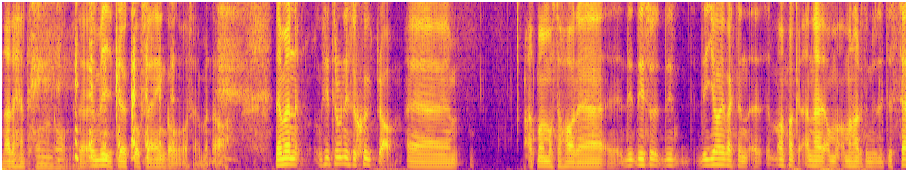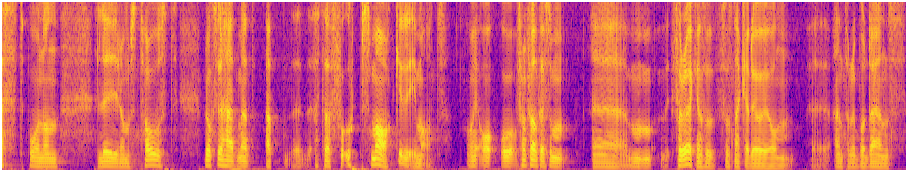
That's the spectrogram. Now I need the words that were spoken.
det hade hänt en gång. En vitlök också en gång. Och så här, men, ja. Nej men citron är så sjukt bra. Eh, att man måste ha det. Det, det, är så, det, det gör ju verkligen. eh, Om man, kan- om, om man har liksom lite zest på någon löjromstoast. Men också det här med att, att, att, att få upp smaker i mat. Och, och, och framförallt eftersom Eh, förra veckan så, så snackade jag ju om eh, Anthony Bourdains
